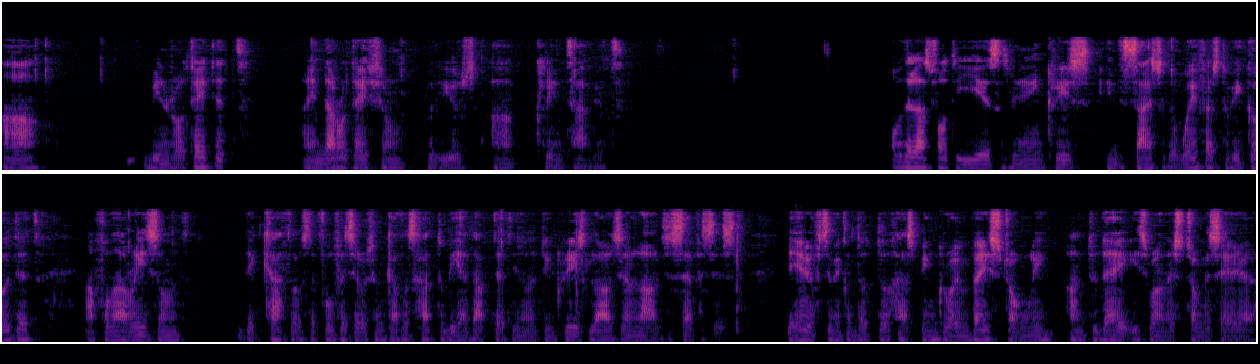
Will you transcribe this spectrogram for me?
are being rotated and that rotation produce a clean target. Over the last 40 years has been an increase in the size of the wafers to be coated and for that reason the cathodes, the full phase solution cathodes had to be adapted in order to increase larger and larger surfaces the area of semiconductor has been growing very strongly and today is one of the strongest areas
